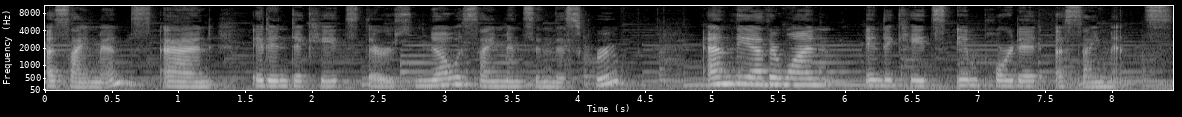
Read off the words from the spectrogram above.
assignments and it indicates there's no assignments in this group and the other one indicates imported assignments.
